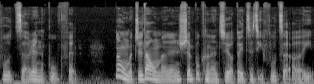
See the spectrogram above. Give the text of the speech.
负责任的部分。那我们知道，我们人生不可能只有对自己负责而已，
